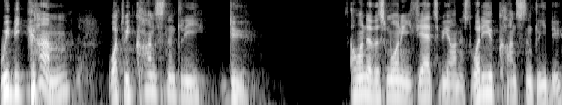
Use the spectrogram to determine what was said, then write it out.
We become what we constantly do. I wonder this morning, if you had to be honest, what do you constantly do?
